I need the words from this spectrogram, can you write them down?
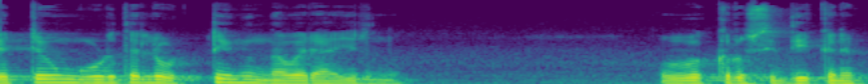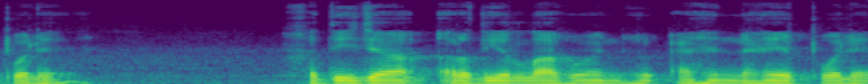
ഏറ്റവും കൂടുതൽ ഒട്ടി നിന്നവരായിരുന്നു ഉവക്രു സിദ്ദീഖിനെ പോലെ ഖദീജ റതിയല്ലാഹു അൻഹു അഹന്നഹയെ പോലെ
